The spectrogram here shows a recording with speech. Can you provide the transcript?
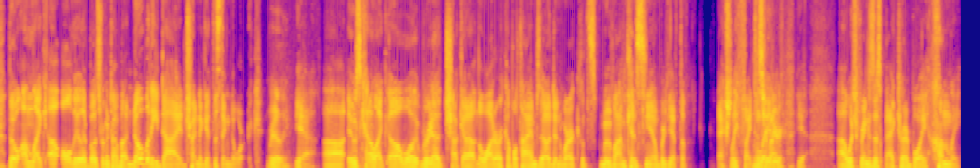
Though, unlike uh, all the other boats we're going to talk about, nobody died trying to get this thing to work. Really? Yeah, uh, it was kind of like, oh well, we're gonna chuck it out in the water a couple times. Oh, it didn't work. Let's move on because you know we have to actually fight to Later. survive. Yeah, uh, which brings us back to our boy Hunley.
